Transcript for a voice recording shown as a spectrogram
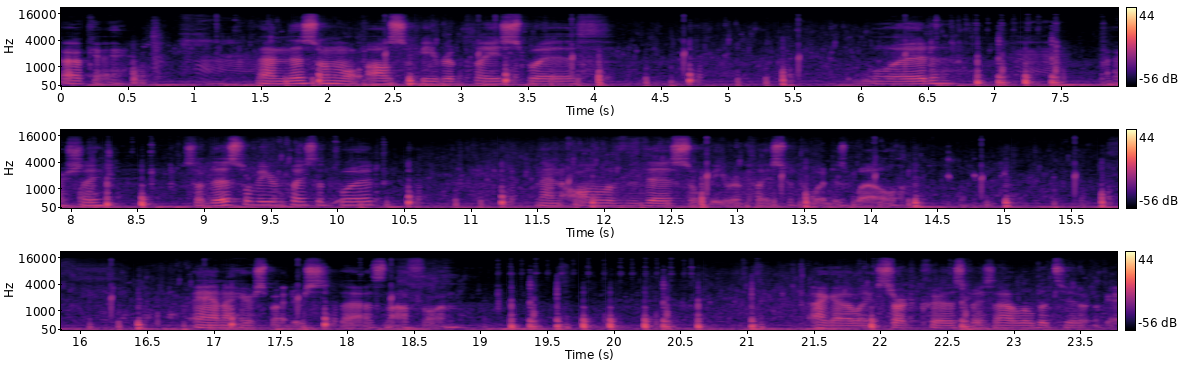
okay. Then this one will also be replaced with wood. Actually, so this will be replaced with wood. And then all of this will be replaced with wood as well. And I hear spiders. That's not fun. I gotta like start to clear this place out a little bit too. Okay.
